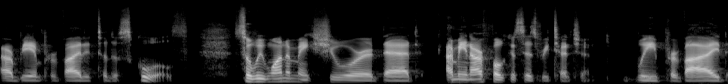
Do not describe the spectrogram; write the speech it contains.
are being provided to the schools. So we want to make sure that I mean our focus is retention we provide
